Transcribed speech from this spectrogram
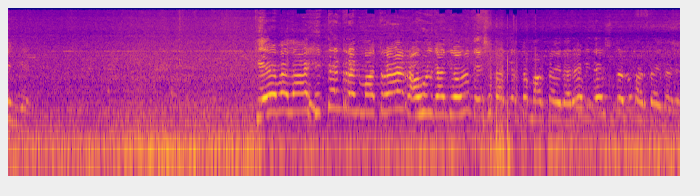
ನಿಮಗೆ? ಕೇವಲ ಹಿಟ್ ಅಂಡ್ ರನ್ ಮಾತ್ರ ರಾಹುಲ್ ಗಾಂಧಿ ಅವರು ದೇಶದಾದ್ಯಂತ ಮಾಡ್ತಾ ಇದ್ದಾರೆ, ವಿದೇಶದಲ್ಲೂ ಮಾಡ್ತಾ ಇದ್ದಾರೆ.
